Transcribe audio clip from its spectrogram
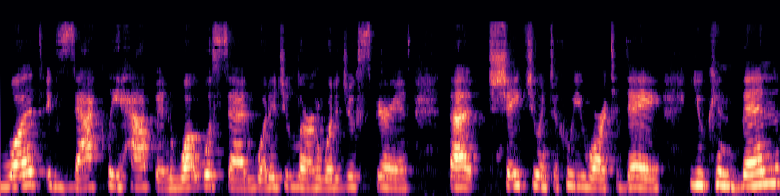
what exactly happened, what was said, what did you learn, what did you experience that shaped you into who you are today, you can then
